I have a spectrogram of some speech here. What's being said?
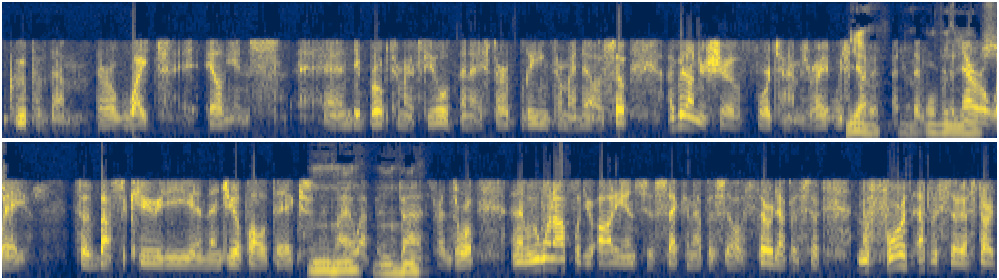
a group of them. They were white aliens, and they broke through my field, and I started bleeding through my nose. So I've been on your show four times, right? We started yeah, at the, over the, the narrow way. So about security and then geopolitics, mm-hmm, bioweapons, mm-hmm. giant threats the world. And then we went off with your audience to a second episode, third episode. And the fourth episode, I start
